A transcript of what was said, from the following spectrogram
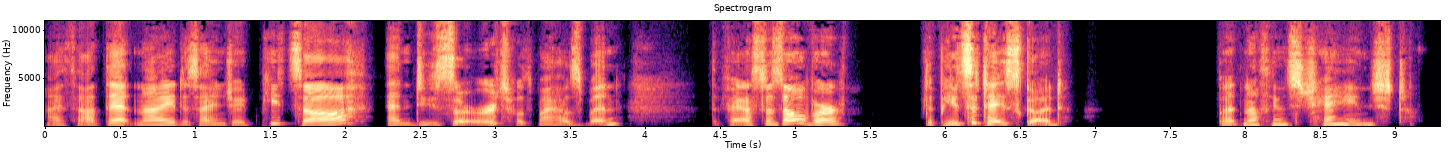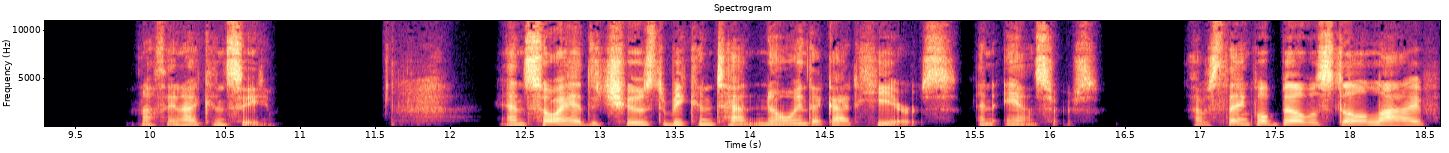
I thought that night as I enjoyed pizza and dessert with my husband. The fast is over. The pizza tastes good. But nothing's changed. Nothing I can see. And so I had to choose to be content knowing that God hears and answers. I was thankful Bill was still alive.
